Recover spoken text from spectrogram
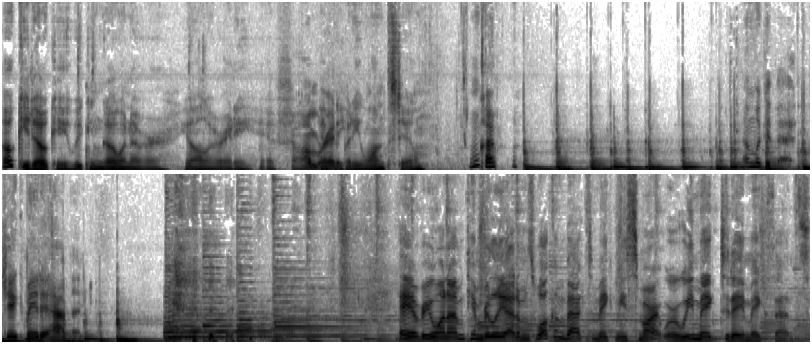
Okie dokie, we can go whenever y'all are ready. If oh, I'm ready. Everybody wants to. Okay. And look at that, Jake made it happen. hey everyone, I'm Kimberly Adams. Welcome back to Make Me Smart, where we make today make sense.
